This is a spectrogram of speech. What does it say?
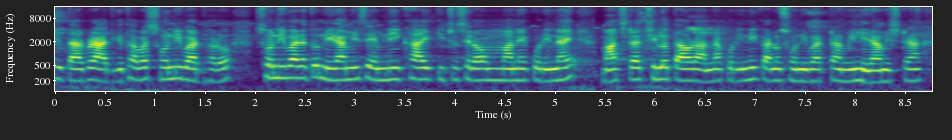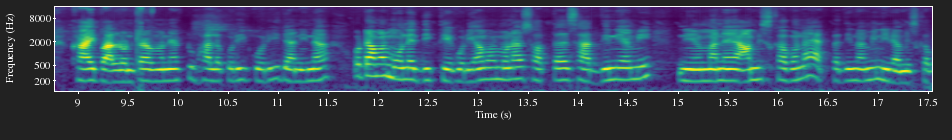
দিয়ে তারপরে আজকে তো আবার শনিবার ধরো। শনিবারে তো নিরামিষ এমনিই খাই, কিছু সেরকম মানে করি নাই। মাছটা ছিল তাও রান্না করিনি, কারণ শনিবারটা আমি নিরামিষটা খাই পালনটা মানে একটু ভালো করেই করি, জানি না। ওটা আমার মনের দিক থেকে করি। আমার মনে হয় সপ্তাহে সাত দিনই আমি মানে আমিষ খাব না, একটা দিন আমি নিরামিষ খাব।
